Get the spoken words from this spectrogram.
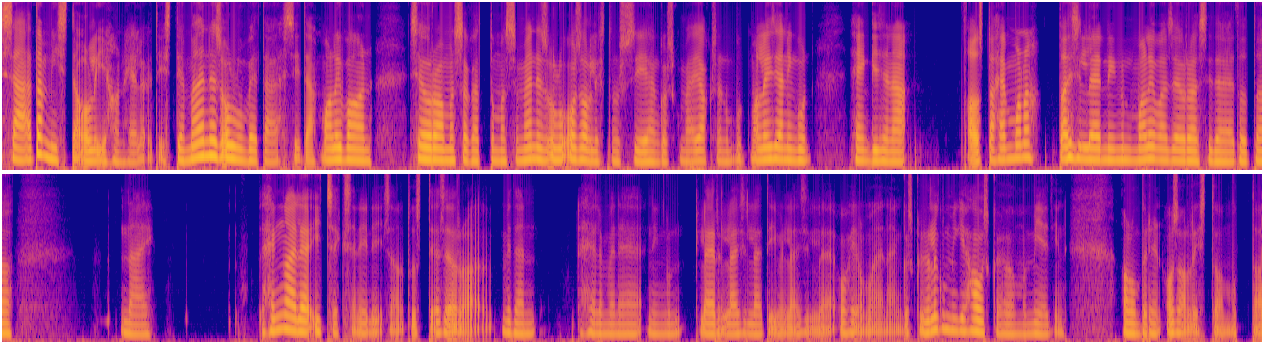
säätämistä oli ihan helvetisti. Ja mä en edes ollut vetää sitä. Mä olin vaan seuraamassa, katsomassa. Mä en edes ollut osallistunut siihen, koska mä en jaksanut, mutta mä olin siellä niin kuin henkisenä taustahemmona. Tai silleen niin kuin, mä olin vaan seuraa sitä ja tota, näin. Hengailee itsekseni niin sanotusti ja seuraa, miten heillä menee niin kuin leiriläisillä ja tiimiläisillä ohjelmaa ja näin, koska se oli kumminkin hauska, johon mä mietin alun perin osallistua, mutta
